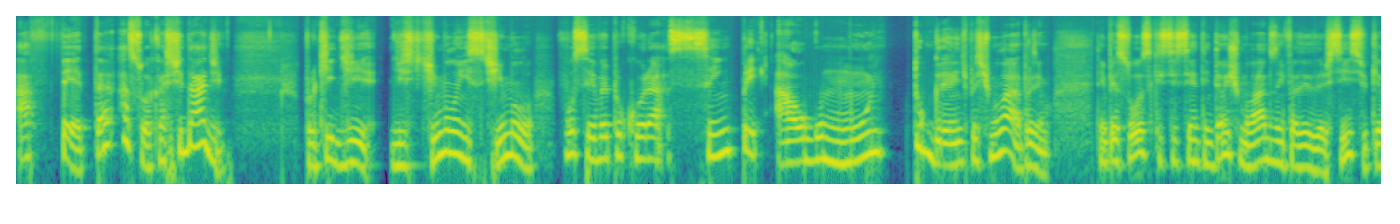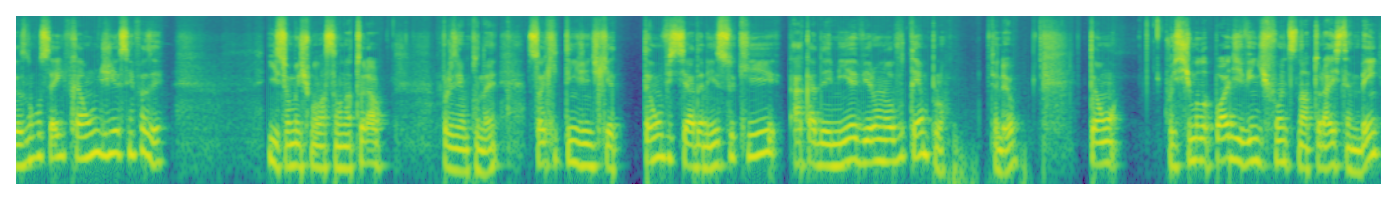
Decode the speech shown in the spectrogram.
afeta a sua castidade. Porque de, de estímulo em estímulo, você vai procurar sempre algo muito grande para estimular. Por exemplo, tem pessoas que se sentem tão estimuladas em fazer exercício que elas não conseguem ficar um dia sem fazer. Isso é uma estimulação natural, por exemplo, né? Só que tem gente que é tão viciada nisso que a academia vira um novo templo, entendeu? Então, o estímulo pode vir de fontes naturais também,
